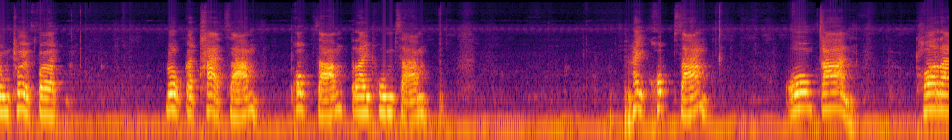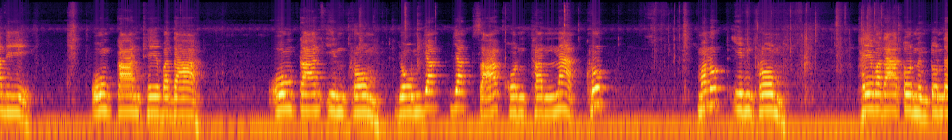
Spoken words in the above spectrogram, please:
จงช่วยเปิด โลกกธาตุสามภพสามไตรภูมิสามให้ครบสามองค์การธรณี องค์การเทวดา องค์การอินพรหมโยมยักษ์ยักษ์สาคนทันนาคครุฑมนุษย์อินพรหม วดาตนหนึ่งตนใด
